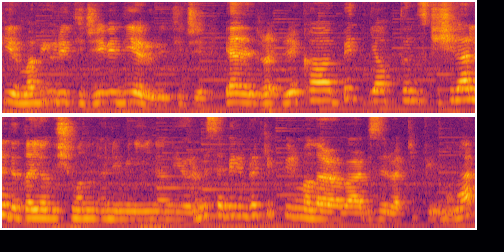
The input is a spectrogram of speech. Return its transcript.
firma, bir üretici ve diğer üretici. Yani re- rekabet yaptığınız kişilerle de dayanışmanın önemine inanıyorum. Mesela benim rakip firmalar var, bize rakip firmalar.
